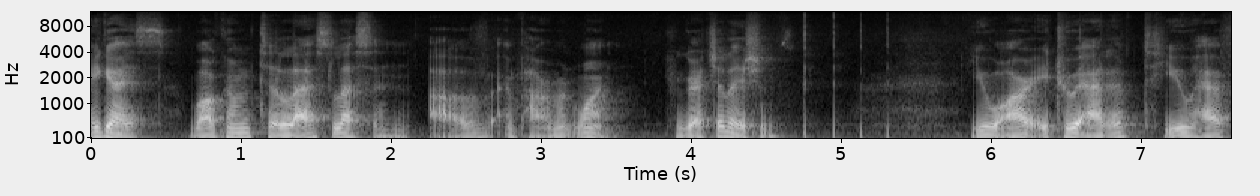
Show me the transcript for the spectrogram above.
Hey guys, welcome to the last lesson of Empowerment 1. Congratulations. You are a true adept. You have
